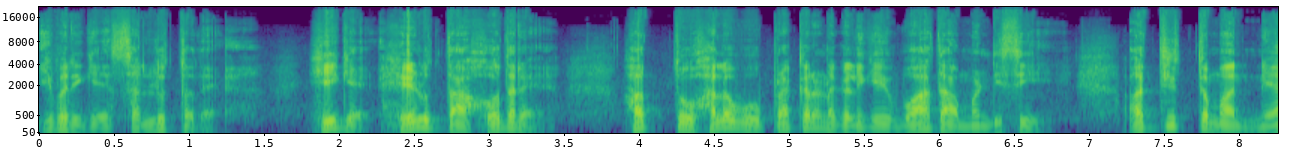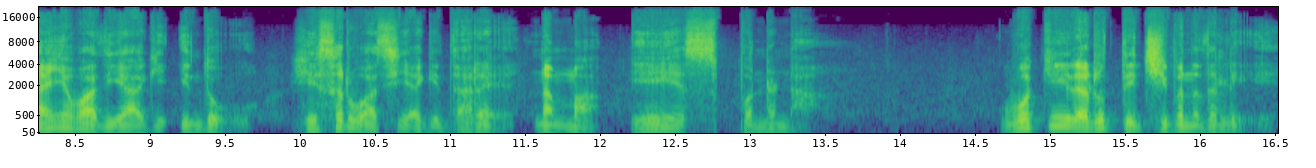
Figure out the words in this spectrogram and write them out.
ಇವರಿಗೆ ಸಲ್ಲುತ್ತದೆ. ಹೀಗೆ ಹೇಳುತ್ತಾ ಹೋದರೆ ಹತ್ತು ಹಲವು ಪ್ರಕರಣಗಳಿಗೆ ವಾದ ಮಂಡಿಸಿ ಅತ್ಯುತ್ತಮ ನ್ಯಾಯವಾದಿಯಾಗಿ ಇಂದು ಹೆಸರುವಾಸಿಯಾಗಿದ್ದಾರೆ ನಮ್ಮ ಎ ಎಸ್ ಪೊನ್ನಣ್ಣ. ವಕೀಲ ವೃತ್ತಿ ಜೀವನದಲ್ಲಿ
